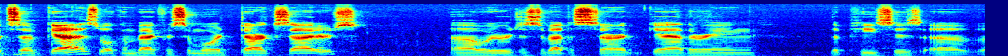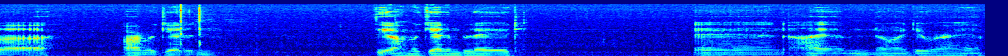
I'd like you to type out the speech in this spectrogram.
What's up guys? Welcome back for some more Darksiders. Uh, we were just about to start gathering the pieces of uh, Armageddon. The Armageddon Blade. And I have no idea where I am.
